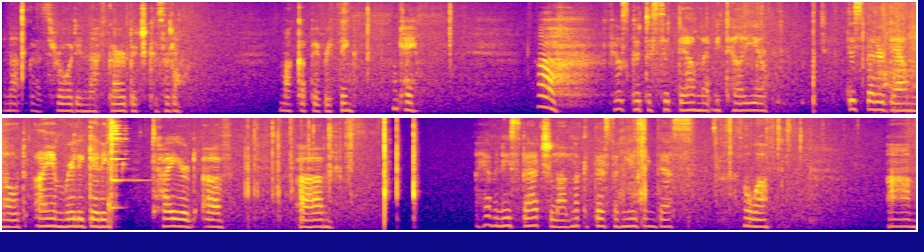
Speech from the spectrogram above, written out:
I'm not going to throw it in the garbage because it'll muck up everything. Okay. Ah, oh, feels good to sit down, let me tell you this better download. I am really getting tired of, um, I have a new spatula. Look at this, I'm using this. Oh well. Um,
